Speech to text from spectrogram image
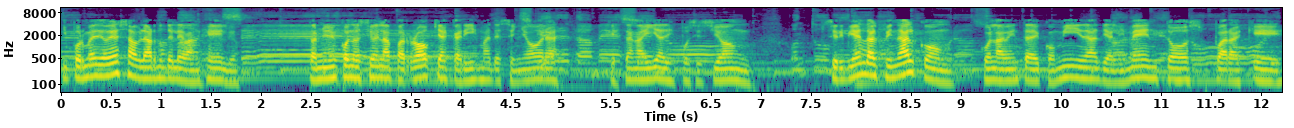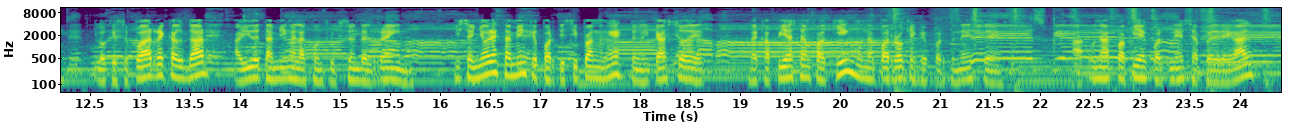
y por medio de eso hablarnos del Evangelio. También conoció en la parroquia carismas de señoras que están ahí a disposición, sirviendo al final con, con la venta de comida, de alimentos, para que lo que se pueda recaudar ayude también a la construcción del reino y señores también que participan en esto. En el caso de la Capilla San Joaquín, una parroquia que pertenece a una capilla que pertenece a Pedregal,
